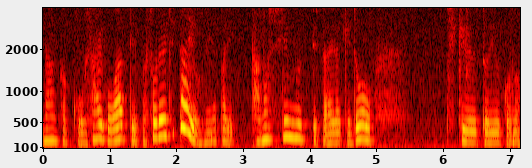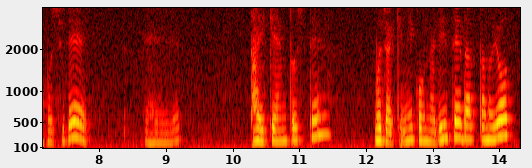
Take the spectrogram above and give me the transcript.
なんかこう最後はっていうかそれ自体をねやっぱり楽しむって言ったらあれだけど地球というこの星で、えー、体験として無邪気にこんな人生だったのよって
